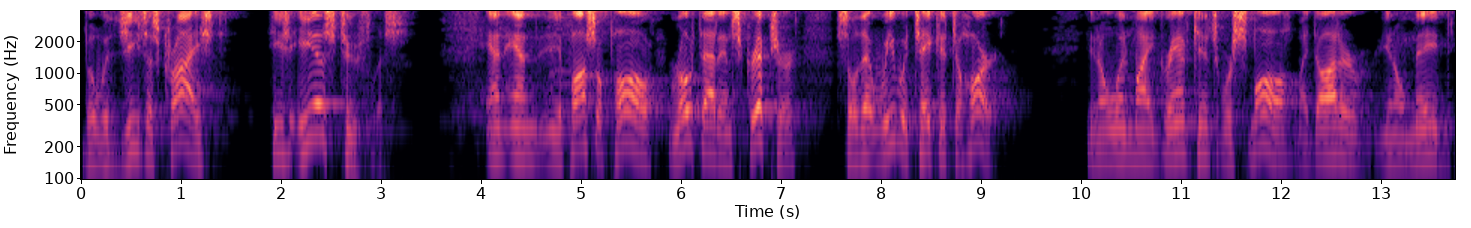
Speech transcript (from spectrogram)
But with Jesus Christ, he is toothless. And, and the Apostle Paul wrote that in Scripture so that we would take it to heart. You know, when my grandkids were small, my daughter, you know, made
